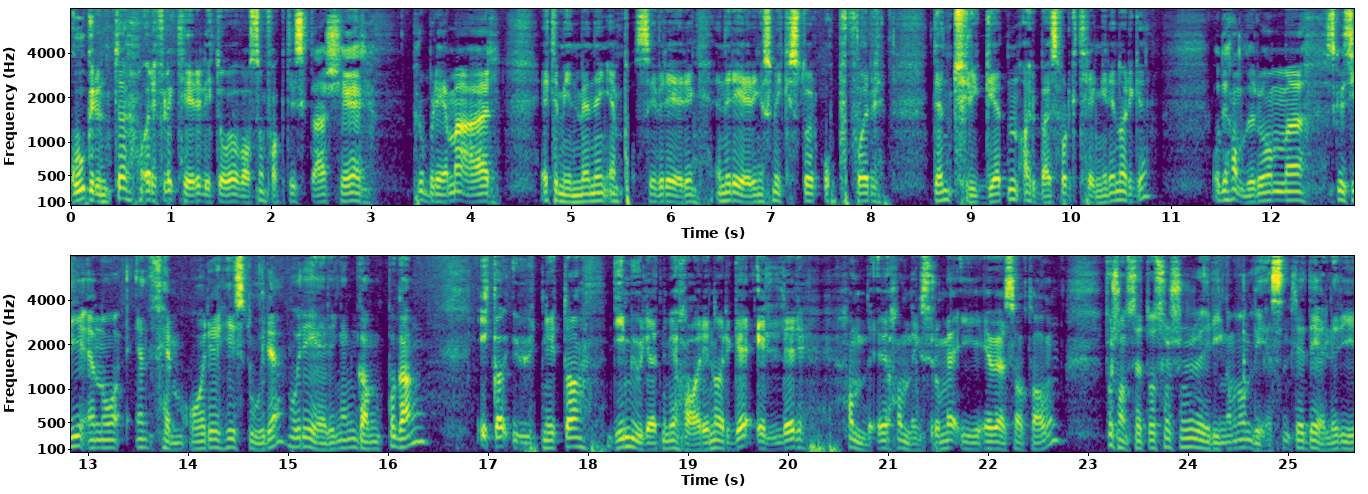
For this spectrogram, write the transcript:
god grunn til å reflektere litt over hva som faktisk der skjer. Problemet er etter min mening en passiv regjering. En regjering som ikke står opp for den tryggheten arbeidsfolk trenger i Norge. Og det handler om skal vi si, en, en femårig historie hvor regjeringen gang på gang ikke har utnytta de mulighetene vi har i Norge, eller handlingsrommet i EØS-avtalen, for sånn sett å ringer ring om noen vesentlige deler i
